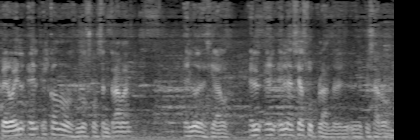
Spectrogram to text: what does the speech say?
Pero él, él, él cuando nos, nos concentraban, él nos decía, él, él, él hacía su plan en, en el pizarrón.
